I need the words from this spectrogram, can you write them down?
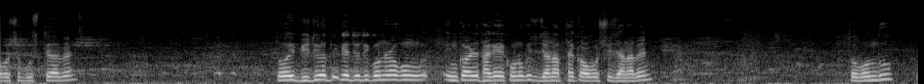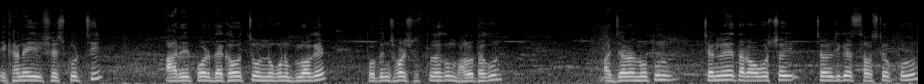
অবশ্যই বুঝতে পারবেন। তো ওই ভিডিও থেকে যদি কোনো রকম ইনকোয়ারি থাকে, কোনো কিছু জানার থাকে, অবশ্যই জানাবেন। তো বন্ধু, এখানেই শেষ করছি। আর এরপর দেখা হচ্ছে অন্য কোনো ব্লগে ততদিন সবাই সুস্থ থাকুন, ভালো থাকুন। আর যারা নতুন চ্যানেলে তারা অবশ্যই চ্যানেলটিকে সাবস্ক্রাইব করুন।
